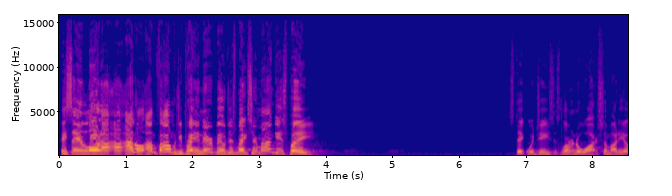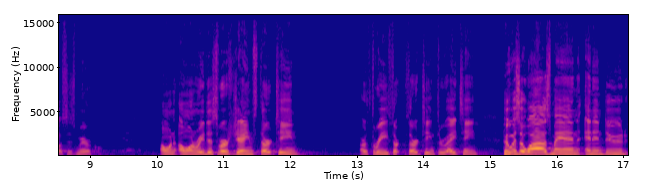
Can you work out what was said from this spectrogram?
He's saying, Lord, I, I, I don't, I'm fine with you paying their bill, just make sure mine gets paid. Stick with Jesus. Learn to watch somebody else's miracle. I want, I want to read this verse, James 13, or 3, 13 through 18. Who is a wise man and endued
